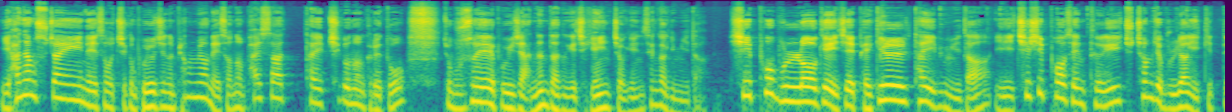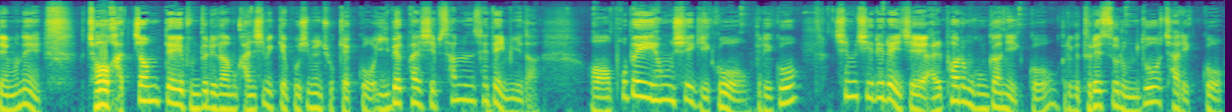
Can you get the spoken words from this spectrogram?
이 한양 수자인에서 지금 보여지는 평면에서는 84 타입 치고는 그래도 좀 우수해 보이지 않는다는 게제 개인적인 생각입니다. C4 블럭의 이제 101 타입입니다. 이 70%의 추첨제 물량이 있기 때문에 저 가점대의 분들이라면 관심 있게 보시면 좋겠고 283세대입니다. 어, 포베이 형식이고 그리고 침실 1에 이제 알파룸 공간이 있고 그리고 드레스룸도 잘 있고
